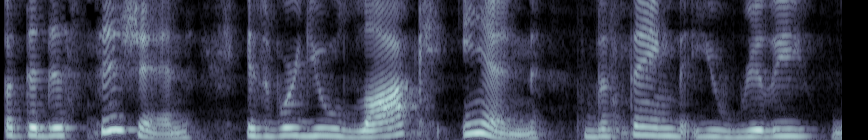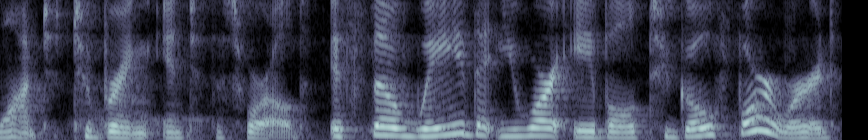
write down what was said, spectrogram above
but the decision is where you lock in the thing that you really want to bring into this world. It's the way that you are able to go forward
